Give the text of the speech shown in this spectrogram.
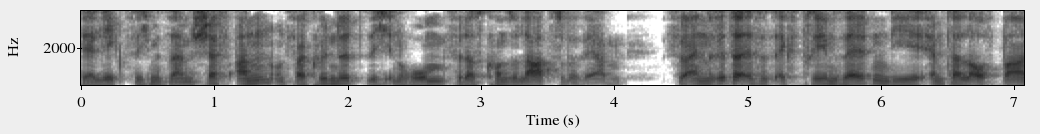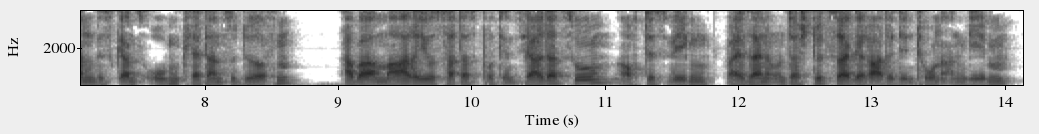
Der legt sich mit seinem Chef an und verkündet, sich in Rom für das Konsulat zu bewerben. Für einen Ritter ist es extrem selten, die Ämterlaufbahn bis ganz oben klettern zu dürfen. Aber Marius hat das Potenzial dazu, auch deswegen, weil seine Unterstützer gerade den Ton angeben.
